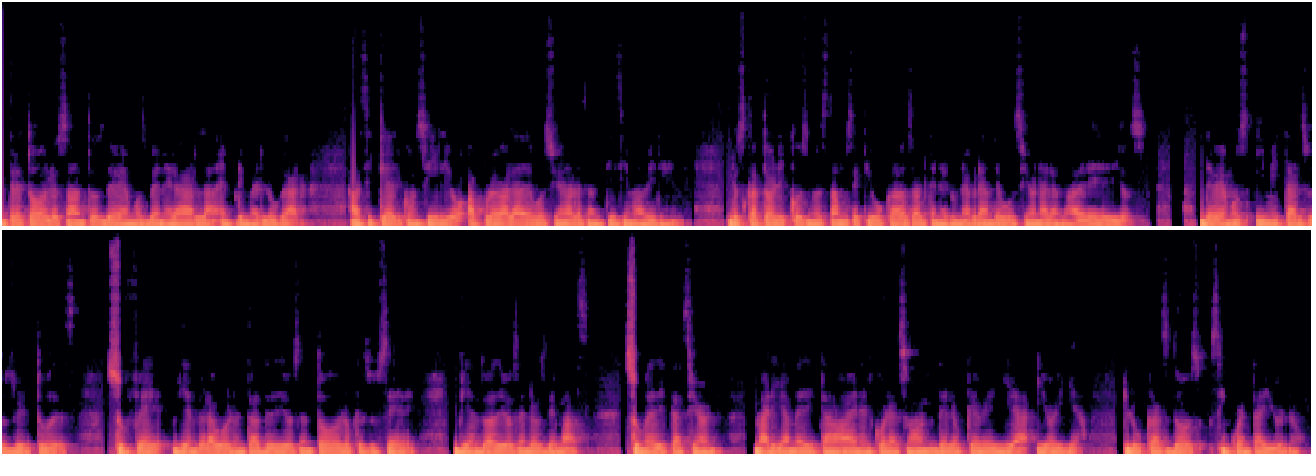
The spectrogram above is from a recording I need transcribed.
Entre todos los santos debemos venerarla en primer lugar. Así que el concilio aprueba la devoción a la Santísima Virgen. Los católicos no estamos equivocados al tener una gran devoción a la Madre de Dios. Debemos imitar sus virtudes, su fe viendo la voluntad de Dios en todo lo que sucede, viendo a Dios en los demás, su meditación. María meditaba en el corazón de lo que veía y oía. Lucas 2, 51.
